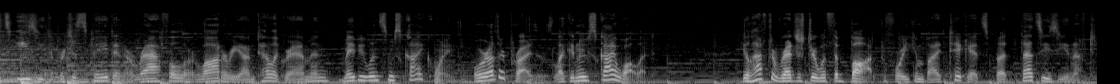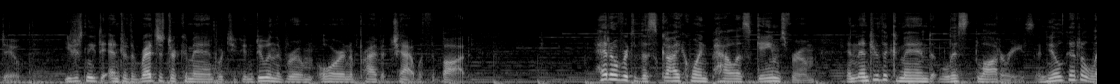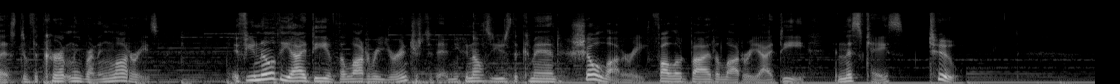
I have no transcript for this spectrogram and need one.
It's easy to participate in a raffle or lottery on Telegram and maybe win some Skycoin or other prizes like a new Sky Wallet. You'll have to register with the bot before you can buy tickets, but that's easy enough to do. You just need to enter the register command, which you can do in the room or in a private chat with the bot. Head over to the Skycoin Palace Games room and enter the command list lotteries, and you'll get a list of the currently running lotteries. If you know the ID of the lottery you're interested in, you can also use the command show lottery followed by the lottery ID, in this case, 2.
